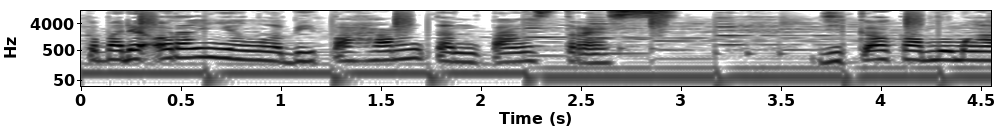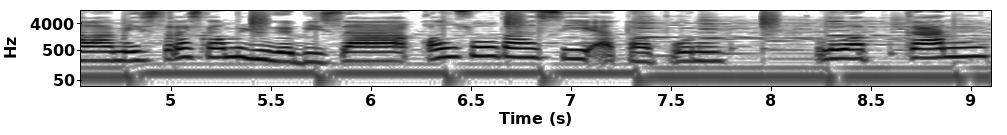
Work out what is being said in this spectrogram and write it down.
kepada orang yang lebih paham tentang stres jika kamu mengalami stres kamu juga bisa konsultasi ataupun luapkan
